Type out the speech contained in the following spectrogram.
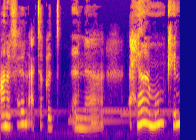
أنا فعلا أعتقد أن أحيانا ممكن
